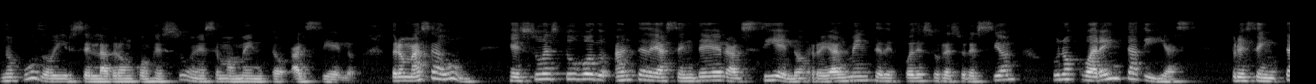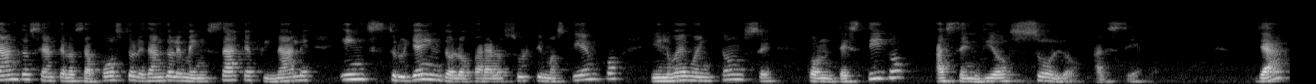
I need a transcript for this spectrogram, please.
No pudo irse el ladrón con Jesús en ese momento al cielo, pero más aún, Jesús estuvo antes de ascender al cielo, realmente después de su resurrección, unos 40 días presentándose ante los apóstoles, dándole mensajes finales, instruyéndolo para los últimos tiempos y luego entonces con testigo ascendió solo al cielo. ¿Ya?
